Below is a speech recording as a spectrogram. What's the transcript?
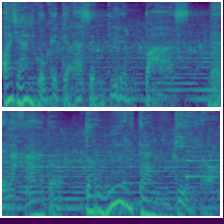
Hay algo que te hará sentir en paz, relajado, dormir tranquilo.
